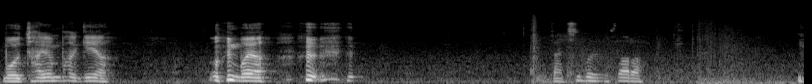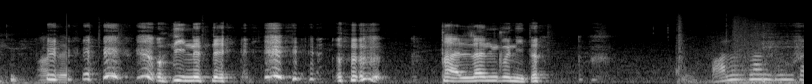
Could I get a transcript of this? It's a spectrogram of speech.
뭐 자연 파괴야. 어, 뭐야? 자 집을 쏴라. 안돼 어디 있는데? 반란군이다. 반란군이다.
